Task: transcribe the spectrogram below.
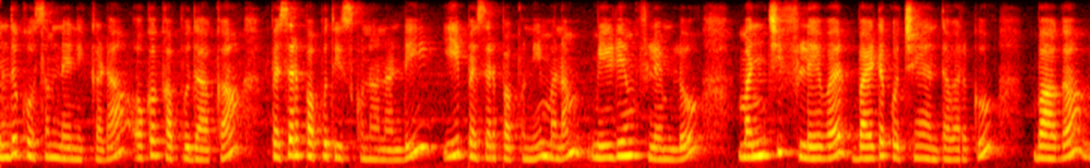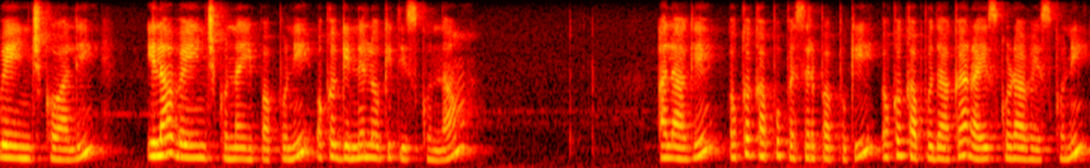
అందుకోసం నేను ఇక్కడ ఒక కప్పు దాకా పెసరపప్పు తీసుకున్నానండి. ఈ పెసరపప్పుని మనం మీడియం ఫ్లేమ్లో మంచి ఫ్లేవర్ బయటకు వచ్చేంత వరకు బాగా వేయించుకోవాలి. ఇలా వేయించుకున్న ఈ పప్పుని ఒక గిన్నెలోకి తీసుకుందాం. అలాగే ఒక కప్పు పెసరపప్పుకి ఒక కప్పు దాకా రైస్ కూడా వేసుకొని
